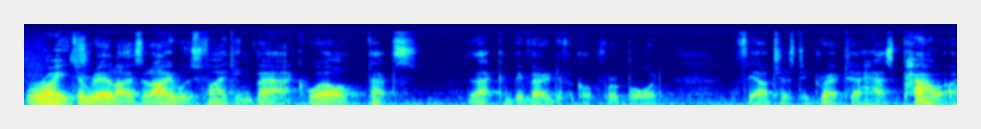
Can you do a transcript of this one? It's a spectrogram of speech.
right? to realize that I was fighting back. Well, that's that can be very difficult for a board. The artistic director has power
